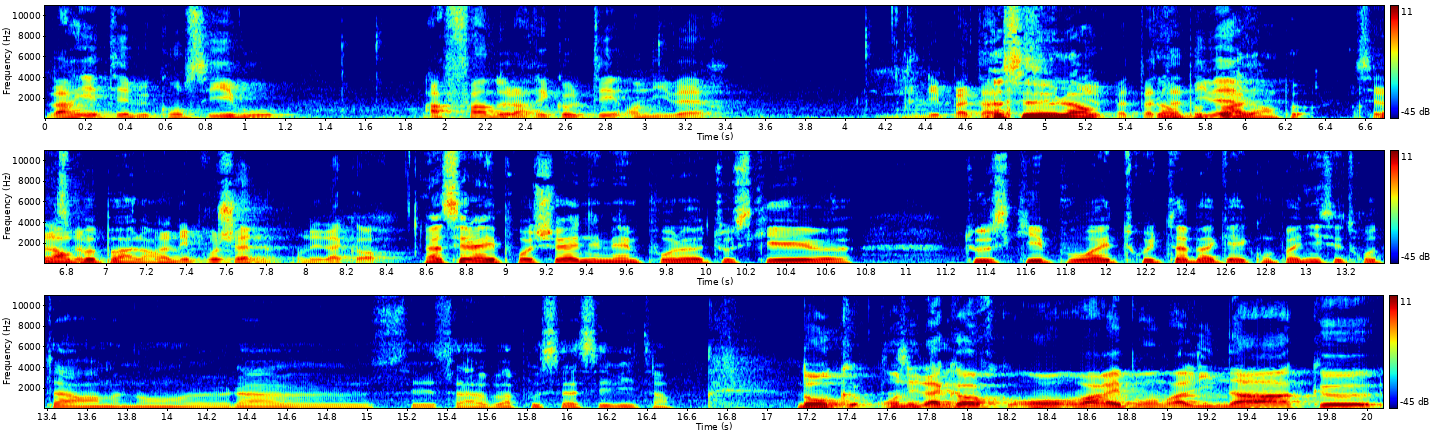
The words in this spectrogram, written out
variété me conseillez-vous afin de la récolter en hiver? Les patates. Ah, là, on, pas de peut pas. Là, on peut, pas. L'année prochaine, on est d'accord. Là, c'est l'année prochaine et même pour tout ce qui est. Euh, tout ce qui est pour être rutabaga et compagnie, c'est trop tard hein, maintenant. Euh, là, euh, ça va pousser assez vite. Hein. Donc, on est d'accord, on, va répondre à Lina que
